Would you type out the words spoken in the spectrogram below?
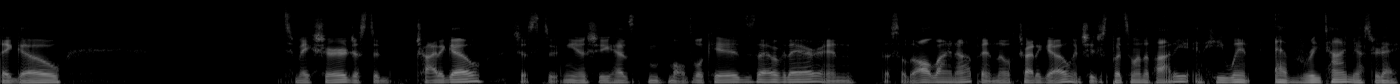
they go to make sure just to try to go. Just to, you know, she has multiple kids over there, and so they'll all line up and they'll try to go, and she just puts him on the potty, and he went every time yesterday.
